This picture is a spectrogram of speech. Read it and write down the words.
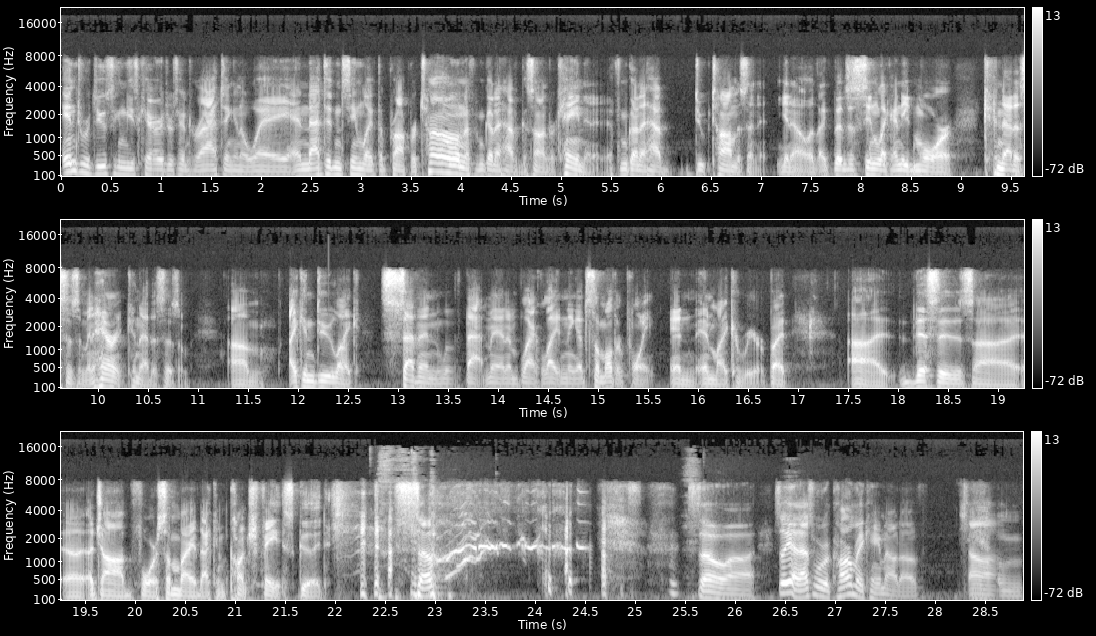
introducing these characters interacting in a way, and that didn't seem like the proper tone if I'm going to have Cassandra Cain in it, if I'm going to have Duke Thomas in it. You know, like that just seemed like I need more kineticism, inherent kineticism. Um, I can do like seven with Batman and Black Lightning at some other point in in my career, but uh, this is uh, a job for somebody that can punch face good. so, so, uh, so yeah, that's where Karma came out of. Um,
